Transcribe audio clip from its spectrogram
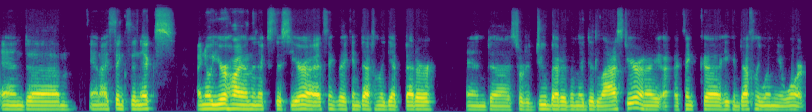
And um, and I think the Knicks. I know you're high on the Knicks this year. I think they can definitely get better and uh, sort of do better than they did last year. And I, I think uh, he can definitely win the award.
